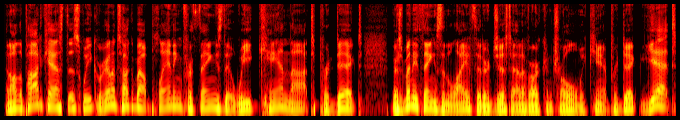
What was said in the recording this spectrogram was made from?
And on the podcast this week, we're going to talk about planning for things that we cannot predict. There's many things in life that are just out of our control and we can't predict, yet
